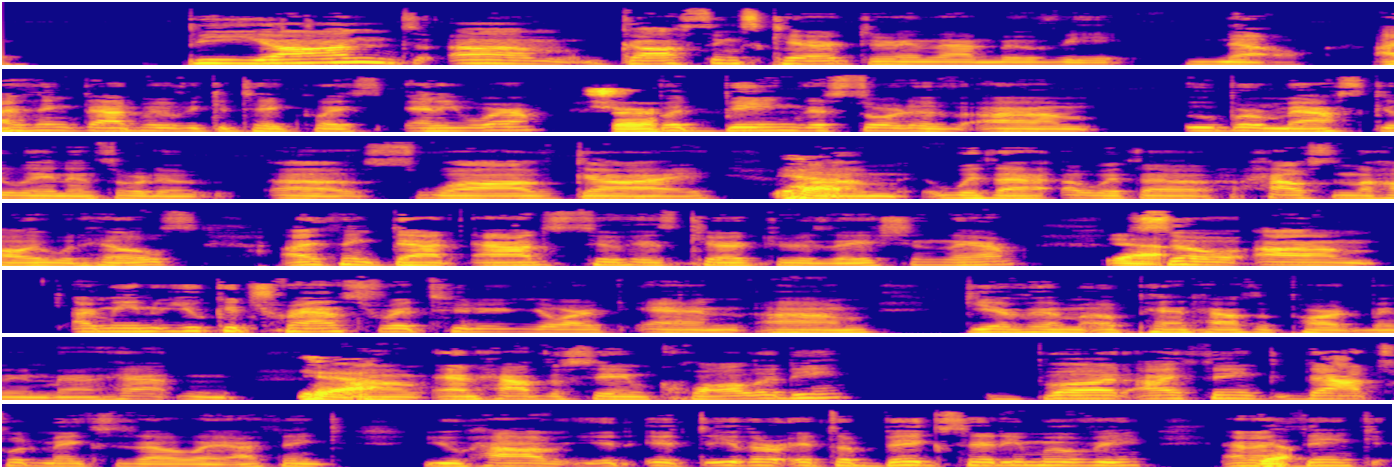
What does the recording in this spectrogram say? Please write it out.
Beyond um, Gosling's character in that movie, no. I think that movie could take place anywhere. Sure. But being this sort of um, uber masculine and sort of uh, suave guy yeah. um, with a with a house in the Hollywood Hills, I think that adds to his characterization there. Yeah. So um, I mean, you could transfer it to New York and um, give him a penthouse apartment in Manhattan, yeah, um, and have the same quality. But I think that's what makes it LA. I think you have it, it's either it's a big city movie, and yep. I think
